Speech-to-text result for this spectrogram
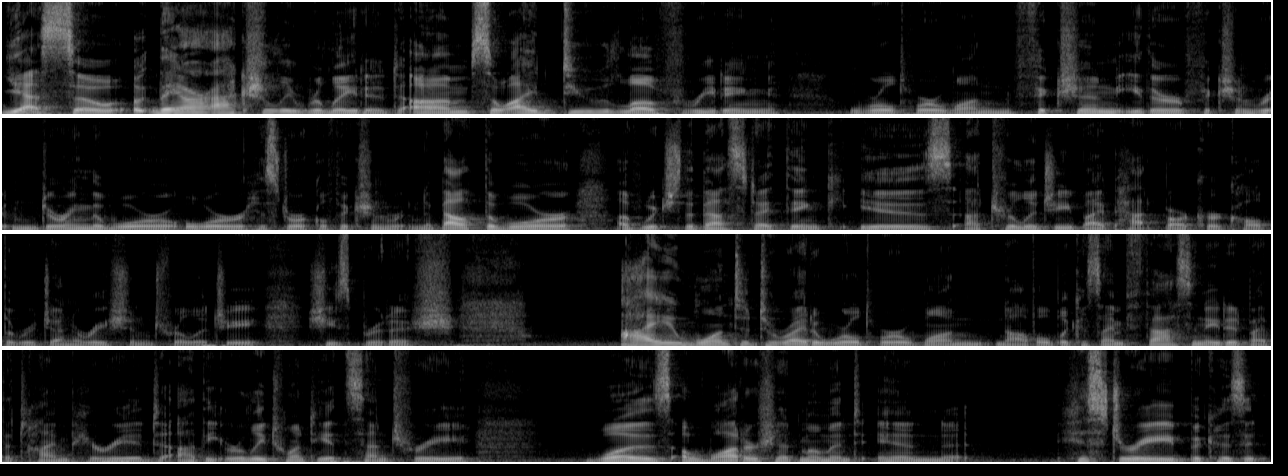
Yes. So they are actually related. Um, so I do love reading World War One fiction, either fiction written during the war or historical fiction written about the war. Of which the best I think is a trilogy by Pat Barker called the Regeneration Trilogy. She's British. I wanted to write a World War I novel because I'm fascinated by the time period. Uh, the early 20th century was a watershed moment in history because it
